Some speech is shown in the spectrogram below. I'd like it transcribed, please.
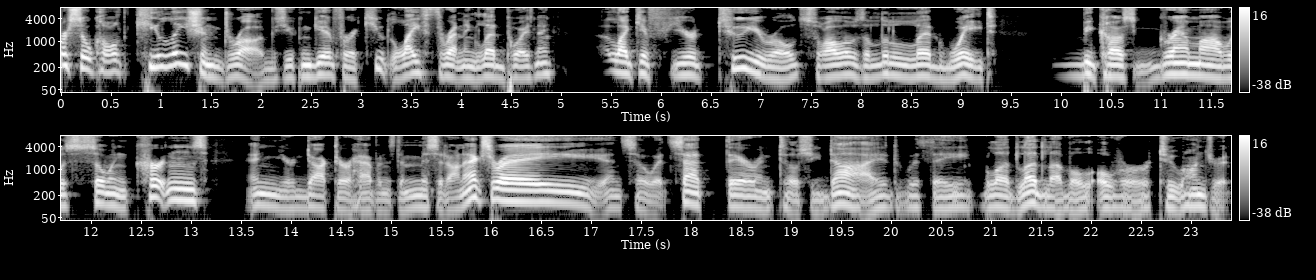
are so-called chelation drugs you can give for acute life-threatening lead poisoning, like if your two-year-old swallows a little lead weight because grandma was sewing curtains, and your doctor happens to miss it on x-ray, and so it sat there until she died with a blood lead level over 200.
